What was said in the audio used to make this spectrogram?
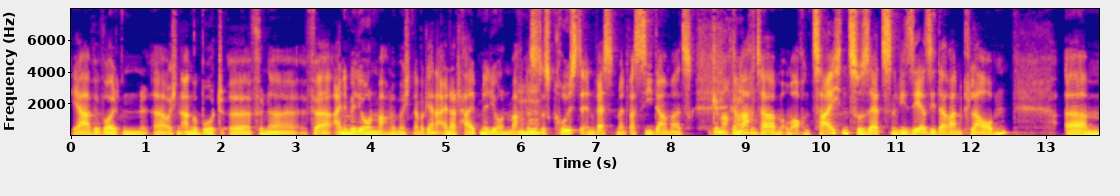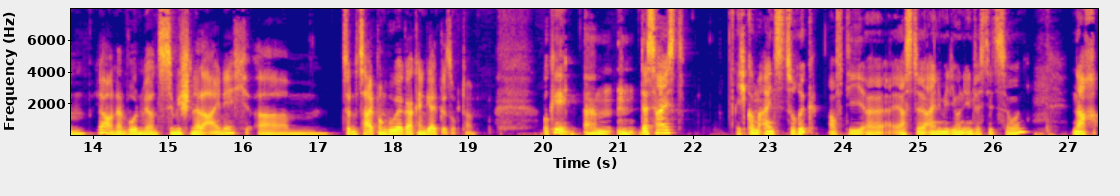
ja, wir wollten äh, euch ein Angebot äh, für eine für eine Million machen, wir möchten aber gerne eineinhalb Millionen machen. Das ist das größte Investment, was sie damals Gemacht gemacht haben, um auch ein Zeichen zu setzen, wie sehr sie daran glauben. Ähm, ja, und dann wurden wir uns ziemlich schnell einig, ähm, zu einem Zeitpunkt, wo wir gar kein Geld gesucht haben. Okay, ähm, das heißt, ich komme eins zurück auf die äh, erste eine Million Investition. Nach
